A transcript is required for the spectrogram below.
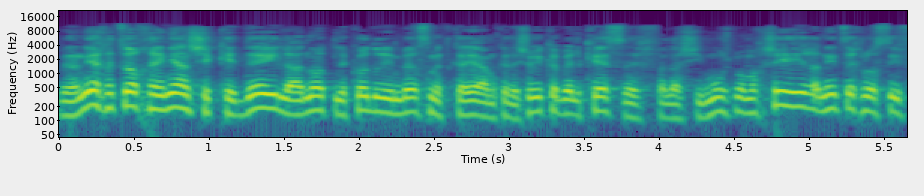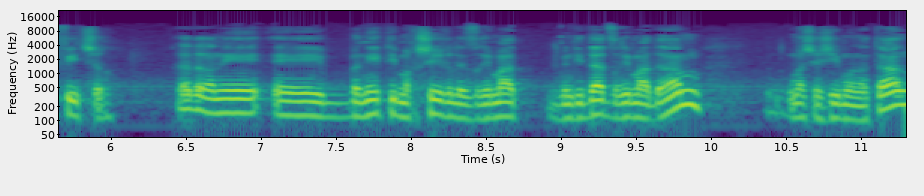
ונניח לצורך העניין שכדי לענות לקוד reimbursement קיים, כדי שהוא יקבל כסף על השימוש במכשיר, אני צריך להוסיף feature. בסדר, אני אה, בניתי מכשיר למדידת זרימת דם, מה ששמעון נתן,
